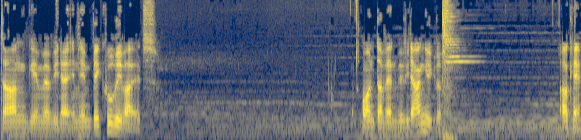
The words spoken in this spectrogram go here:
dann gehen wir wieder in den Bekuri-Wald. Und da werden wir wieder angegriffen. Okay.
